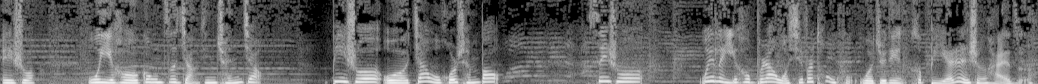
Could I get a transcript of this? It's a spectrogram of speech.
A 说：“我以后工资奖金全交。”B 说：“我家务活全包。”C 说：“为了以后不让我媳妇儿痛苦，我决定和别人生孩子。”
